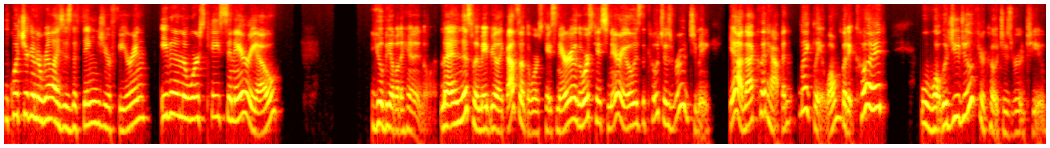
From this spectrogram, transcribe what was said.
like what you're going to realize is the things you're fearing even in the worst case scenario you'll be able to handle it now in this one maybe you're like that's not the worst case scenario the worst case scenario is the coach is rude to me yeah that could happen likely it won't but it could well, what would you do if your coach is rude to you?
